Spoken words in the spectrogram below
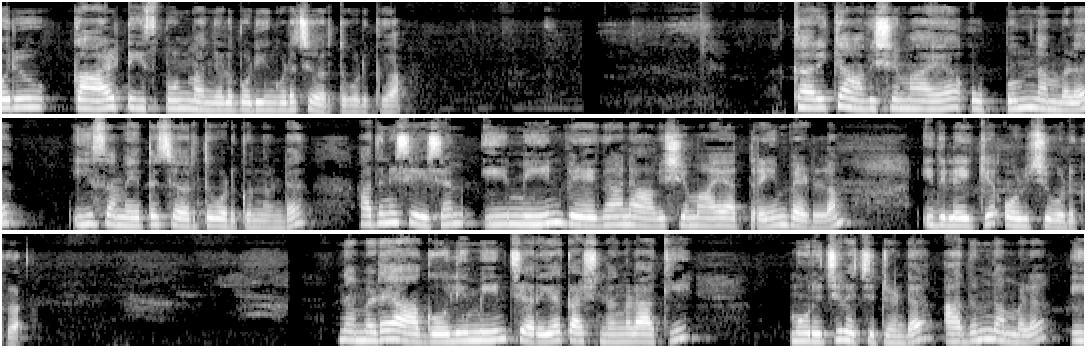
ഒരു കാൽ ടീസ്പൂൺ മഞ്ഞൾപ്പൊടിയും കൂടെ ചേർത്ത് കൊടുക്കുക. കറിക്ക് ആവശ്യമായ ഉപ്പും നമ്മൾ ഈ സമയത്ത് ചേർത്ത് കൊടുക്കുന്നുണ്ട്. അതിനുശേഷം ഈ മീൻ വേകാൻ ആവശ്യമായ അത്രയും വെള്ളം ഇതിലേക്ക് ഒഴിച്ചു കൊടുക്കുക. നമ്മുടെ ആഗോലി മീൻ ചെറിയ കഷ്ണങ്ങളാക്കി മുറിച്ച് വെച്ചിട്ടുണ്ട്. അതും നമ്മൾ ഈ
